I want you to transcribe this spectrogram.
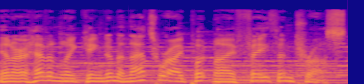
in our heavenly kingdom, and that's where I put my faith and trust.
